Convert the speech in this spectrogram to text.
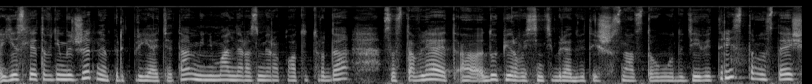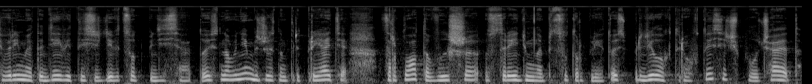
Если это внебюджетное предприятие, там минимальный минимальный размер оплаты труда составляет а, до 1 сентября 2016 года 9300, в настоящее время это 9950. То есть на внебюджетном предприятии зарплата выше в среднем на 500 рублей. То есть в пределах 3000 получает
